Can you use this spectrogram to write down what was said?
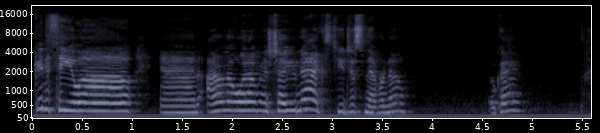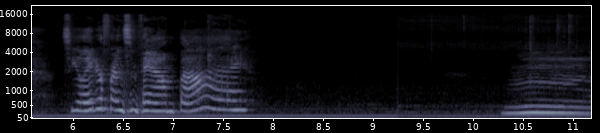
Good to see you all. And I don't know what I'm going to show you next. You just never know. Okay? See you later, friends and fam. Bye. Mmm,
